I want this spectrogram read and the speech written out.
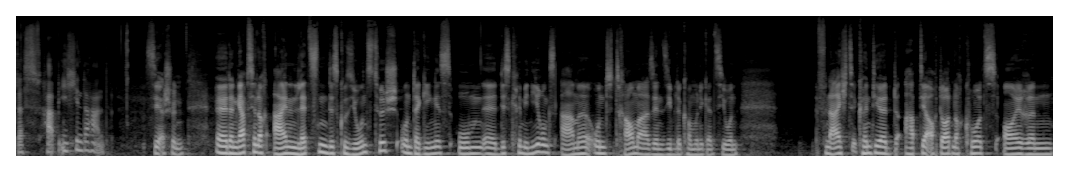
Das habe ich in der Hand. Sehr schön. Äh, dann gab es hier noch einen letzten Diskussionstisch und da ging es um äh, diskriminierungsarme und traumasensible Kommunikation. Vielleicht könnt ihr, habt ihr auch dort noch kurz euren,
